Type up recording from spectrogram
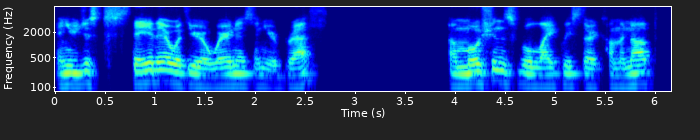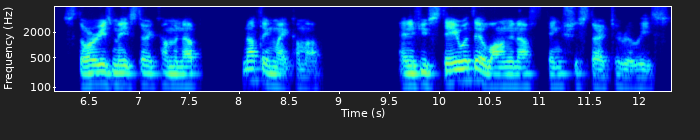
And you just stay there with your awareness and your breath. Emotions will likely start coming up, stories may start coming up, nothing might come up. And if you stay with it long enough, things should start to release.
